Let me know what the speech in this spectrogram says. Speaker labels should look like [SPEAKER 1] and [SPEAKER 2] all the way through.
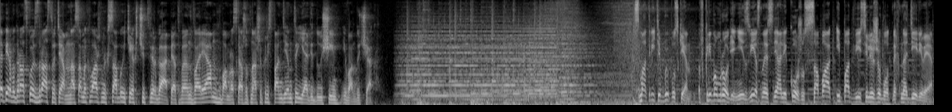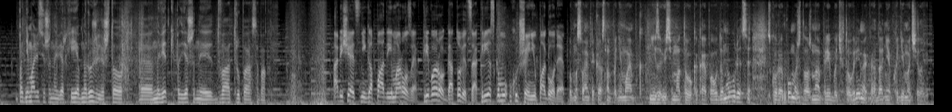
[SPEAKER 1] Это первый городской «Здравствуйте». На самых важных событиях четверга, 5 января, вам расскажут наши корреспонденты. Я ведущий Иван Дучак. Смотрите в выпуске. В Кривом Роге неизвестные сняли кожу с собак и подвесили животных на дереве.
[SPEAKER 2] Поднимались уже наверх и обнаружили, что э, на ветке подвешены два трупа собак.
[SPEAKER 1] Обещает снегопады и морозы. Кривой Рог готовится к резкому ухудшению погоды.
[SPEAKER 3] Мы с вами прекрасно понимаем, как независимо от того, какая погода на улице, скорая помощь должна прибыть в то время, когда необходимо человек.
